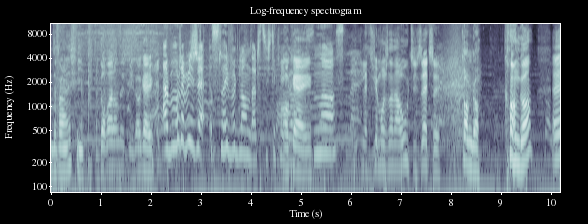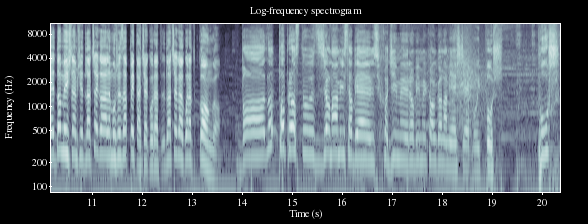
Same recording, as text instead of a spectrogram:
dowolny fit. Dowalony fit, okej. Albo może być, że slay wygląda, czy coś takiego. Okej. No, Ile tu się można nauczyć rzeczy? Kongo. Kongo? E, domyślam się dlaczego, ale muszę zapytać akurat, dlaczego akurat Kongo? Bo no po prostu z ziomami sobie chodzimy, robimy Kongo na mieście. Mój push. Push?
